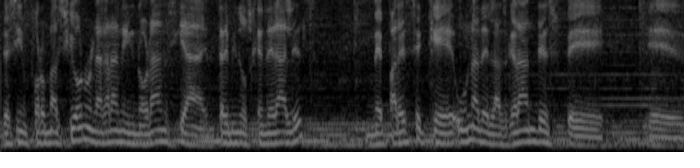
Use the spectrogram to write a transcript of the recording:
desinformación, una gran ignorancia en términos generales. Me parece que una de las grandes eh, eh,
